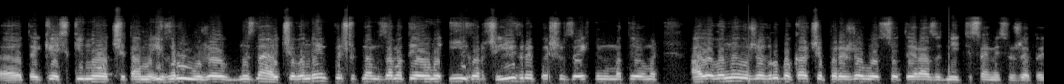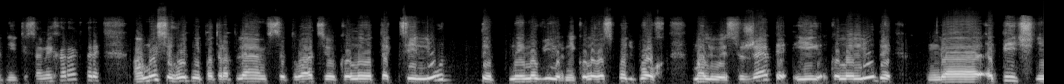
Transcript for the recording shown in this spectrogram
е, якесь кіно чи там ігру, вже не знають, чи вони пишуть нам за мотивами ігор, чи ігри пишуть за їхніми мотивами, але вони вже, грубо кажучи, пережовують сотий раз одні й ті самі сюжети, одні й ті самі характери. А ми сьогодні потрапляємо в ситуацію, коли так ці люди неймовірні, коли Господь Бог малює сюжети, і коли люди. е, Епічні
